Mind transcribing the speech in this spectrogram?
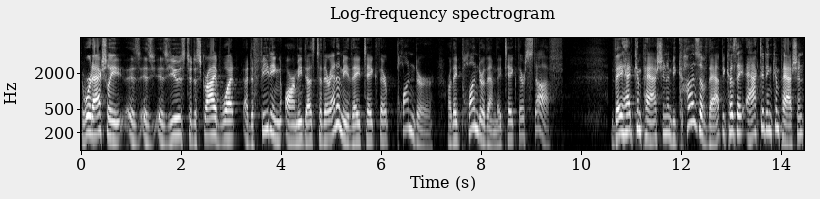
The word actually is, is, is used to describe what a defeating army does to their enemy. They take their plunder, or they plunder them, they take their stuff. They had compassion, and because of that, because they acted in compassion,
